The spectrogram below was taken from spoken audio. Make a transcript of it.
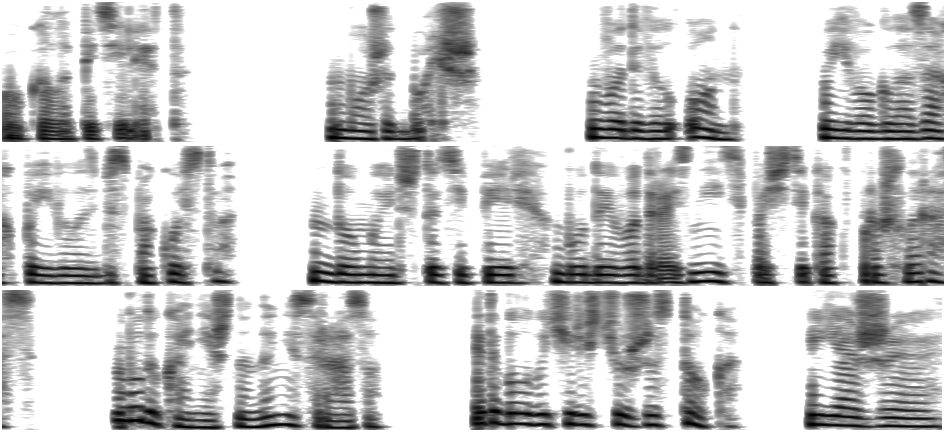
Около пяти лет. Может, больше выдавил он. В его глазах появилось беспокойство. Думает, что теперь буду его дразнить, почти как в прошлый раз. Буду, конечно, но не сразу. Это было бы чересчур жестоко. Я же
